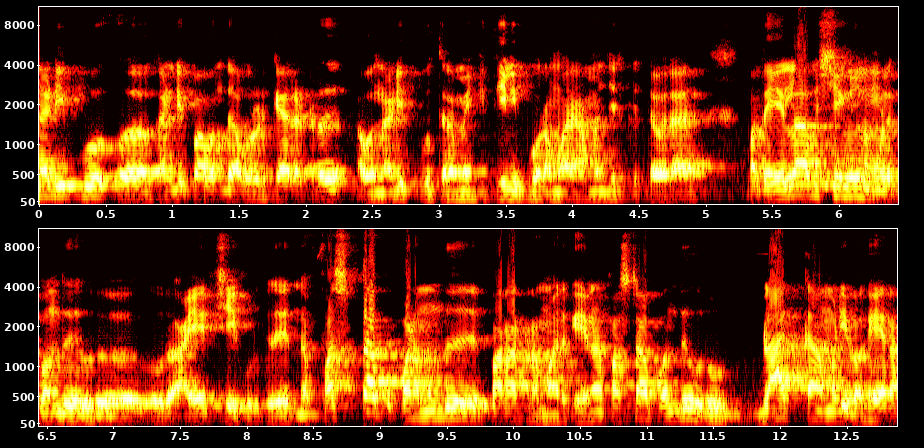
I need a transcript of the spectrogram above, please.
நடிப்பு கண்டிப்பாக வந்து அவரோட கேரக்டர் அவர் நடிப்பு திறமைக்கு தீனி போகிற மாதிரி அமைஞ்சிருக்கு தவிர மற்ற எல்லா விஷயங்களும் நம்மளுக்கு வந்து ஒரு ஒரு அயற்சியை கொடுக்குது. இந்த ஃபர்ஸ்ட் ஆப் படம் வந்து பாராட்டுற மாதிரி இருக்குது ஏன்னா ஃபர்ஸ்ட் ஆப் வந்து ஒரு பிளாக் காமெடி வகையற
